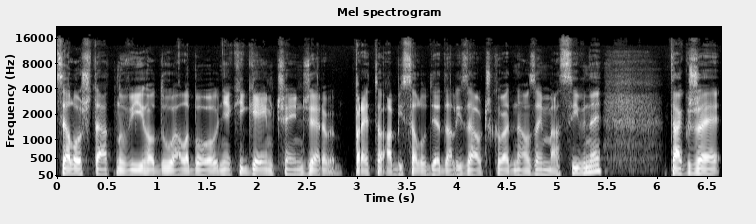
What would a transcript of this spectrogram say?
celoštátnu výhodu alebo nejaký game changer preto, aby sa ľudia dali zaočkovať naozaj masívne. Takže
